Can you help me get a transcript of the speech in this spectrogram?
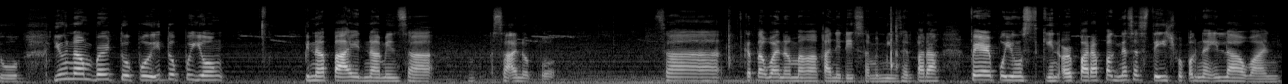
2. Yung number 2 po, ito po yung pinapahid namin sa, sa ano po, sa katawan ng mga candidates namin minsan para fair po yung skin or para pag nasa stage po, pag nailawan,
